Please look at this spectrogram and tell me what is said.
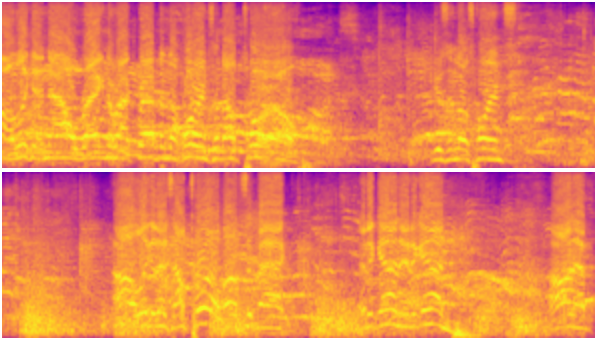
Oh, look at now. Ragnarok grabbing the horns of El Toro. Using those horns. Oh, look at this. El Toro bouncing back. And again, and again. Oh, that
